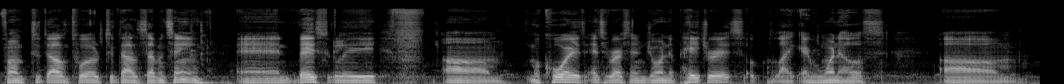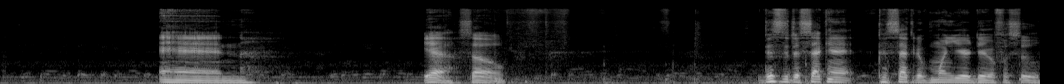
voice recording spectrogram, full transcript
from 2012 to 2017, and basically, um, McCoy is interested in joining the Patriots, like everyone else. Um, and yeah, so this is the second consecutive one year deal for Suh.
